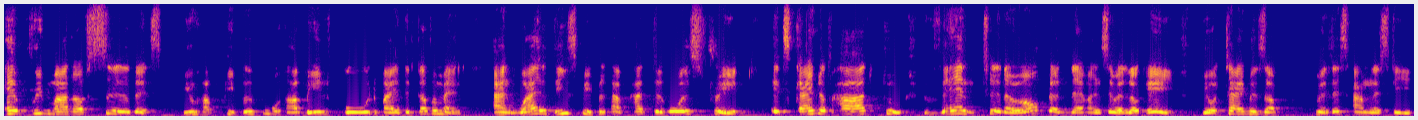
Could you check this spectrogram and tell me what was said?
every man of service. You have people who are being owed by the government. And while these people have had to hold straight, it's kind of hard to then turn around on them and say, well, look, hey, your time is up with this amnesty.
